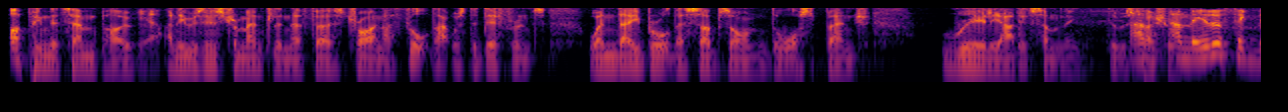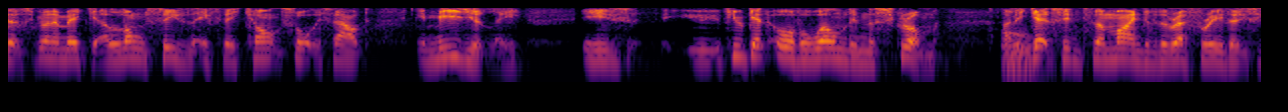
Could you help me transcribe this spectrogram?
upping the tempo, yeah. and he was instrumental in their first try. And I thought that was the difference when they brought their subs on the Wasp bench really added something that was special. And, and the other thing that's going to make it a long season, if they can't sort this out immediately, is if you get overwhelmed in the scrum and Ooh. it gets into the mind of the referee that it's,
